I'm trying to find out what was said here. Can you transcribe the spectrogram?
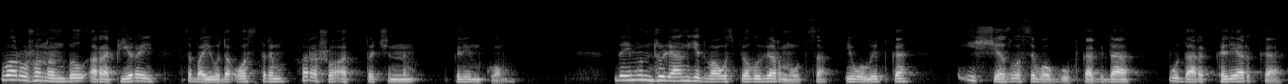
Вооружен он был рапирой с обоюдоострым, хорошо отточенным клинком. Дэймон Джулиан едва успел увернуться, и улыбка исчезла с его губ, когда удар клерка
